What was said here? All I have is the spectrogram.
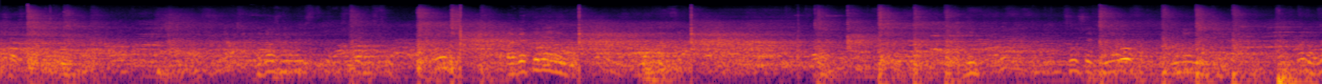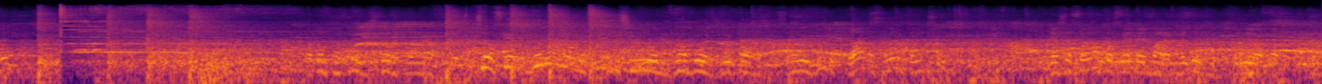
Сейчас. Мы должны расти, расти, расти. Богатыря не будет. Слушай, тренировка, у него не Понял, да? Потом подходит 40 километров. Что, след... будет много следующий боя, две паузы. Смотреть будет? Да, посмотрим, конечно. Я сейчас все равно после этой пары пойду помимо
